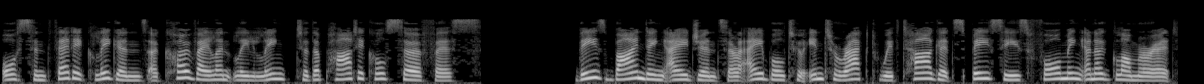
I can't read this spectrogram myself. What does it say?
or synthetic ligands are covalently linked to the particle surface. These binding agents are able to interact with target species forming an agglomerate.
